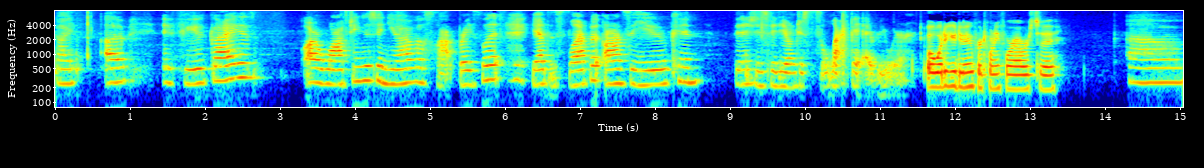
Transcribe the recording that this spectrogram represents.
Guys, um, if you guys are watching this and you have a slap bracelet, you have to slap it on so you can finish this video and just slap it everywhere. Oh, what are you doing for 24 hours today? Um,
